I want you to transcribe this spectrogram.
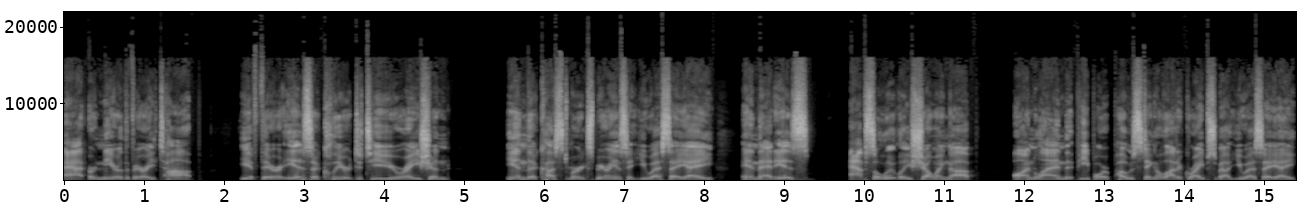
at or near the very top. If there is a clear deterioration in the customer experience at USAA, and that is absolutely showing up online that people are posting a lot of gripes about USAA.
